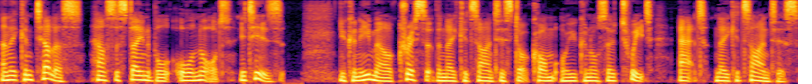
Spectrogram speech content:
and they can tell us how sustainable or not it is. You can email chris at thenakedscientist.com or you can also tweet at Naked Scientists.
